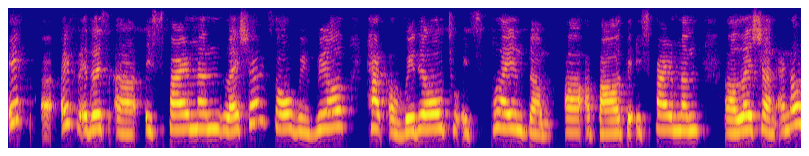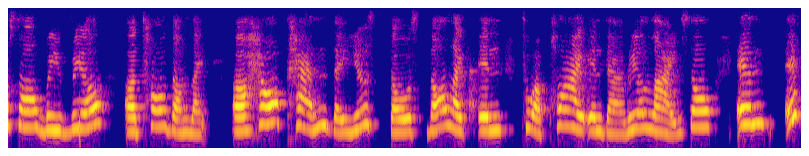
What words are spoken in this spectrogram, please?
if uh, if it is a experiment lesson so we will have a video to explain them uh, about the experiment uh, lesson. And also we will uh, tell them like uh, how can they use those knowledge in to apply in their real life. So in if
